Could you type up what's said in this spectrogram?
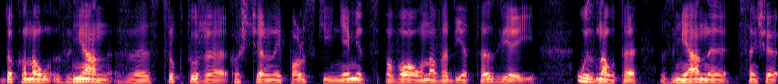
dokonał zmian w strukturze kościelnej Polski i Niemiec, powołał nowe diecezje i uznał te zmiany w sensie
